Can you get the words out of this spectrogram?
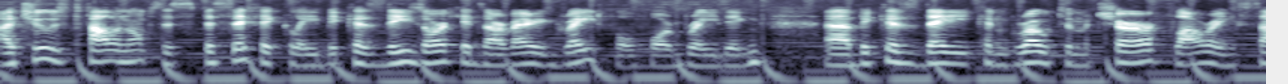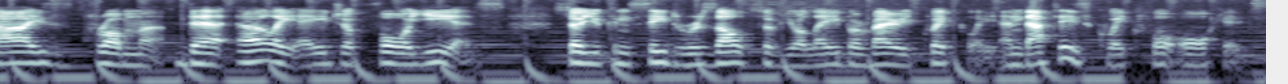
I chose Phalaenopsis specifically because these orchids are very grateful for breeding uh, because they can grow to mature flowering size from the early age of 4 years so you can see the results of your labor very quickly and that is quick for orchids.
